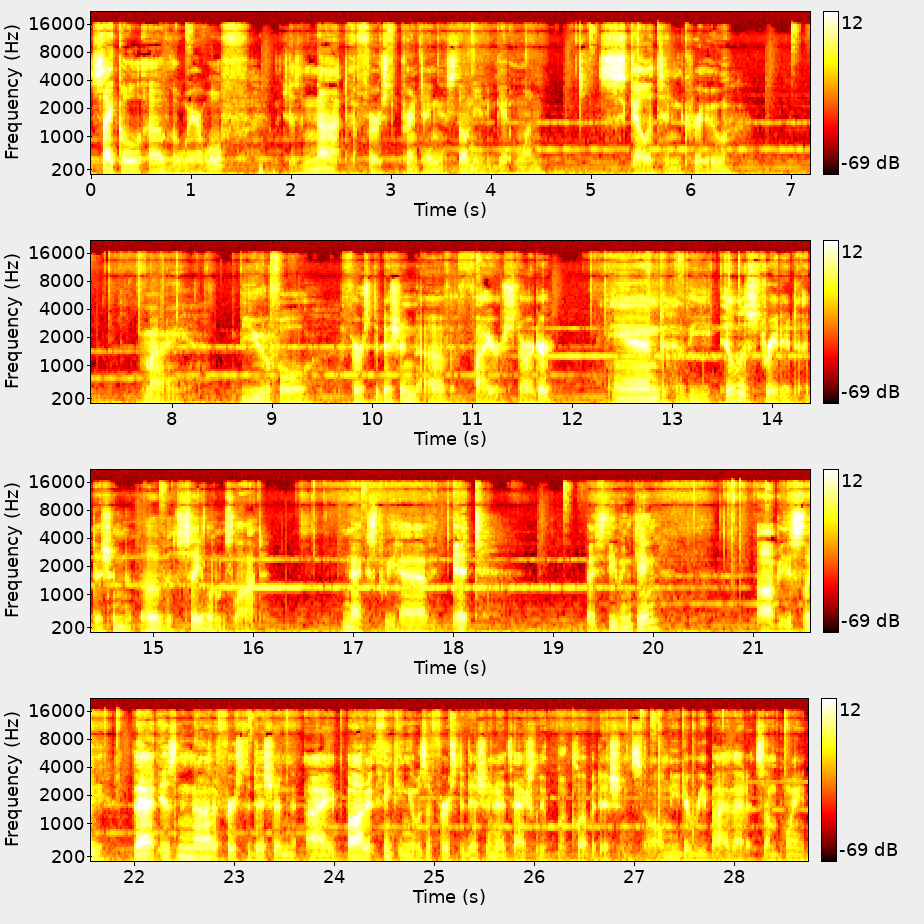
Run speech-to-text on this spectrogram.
Cycle of the Werewolf, which is not a first printing. I still need to get one. Skeleton Crew. My beautiful first edition of Firestarter. And the illustrated edition of Salem's Lot. Next we have It by Stephen King. Obviously, that is not a first edition. I bought it thinking it was a first edition. It's actually a book club edition, so I'll need to rebuy that at some point.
